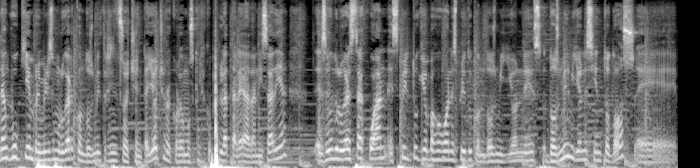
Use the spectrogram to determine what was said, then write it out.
Dan Wookie en primerísimo lugar con 2.388. Recordemos que le copió la tarea a Dani Sadia. En segundo lugar está Juan Espíritu, guion bajo Juan Espíritu con 2 millones, 2 mil millones 102. Eh,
